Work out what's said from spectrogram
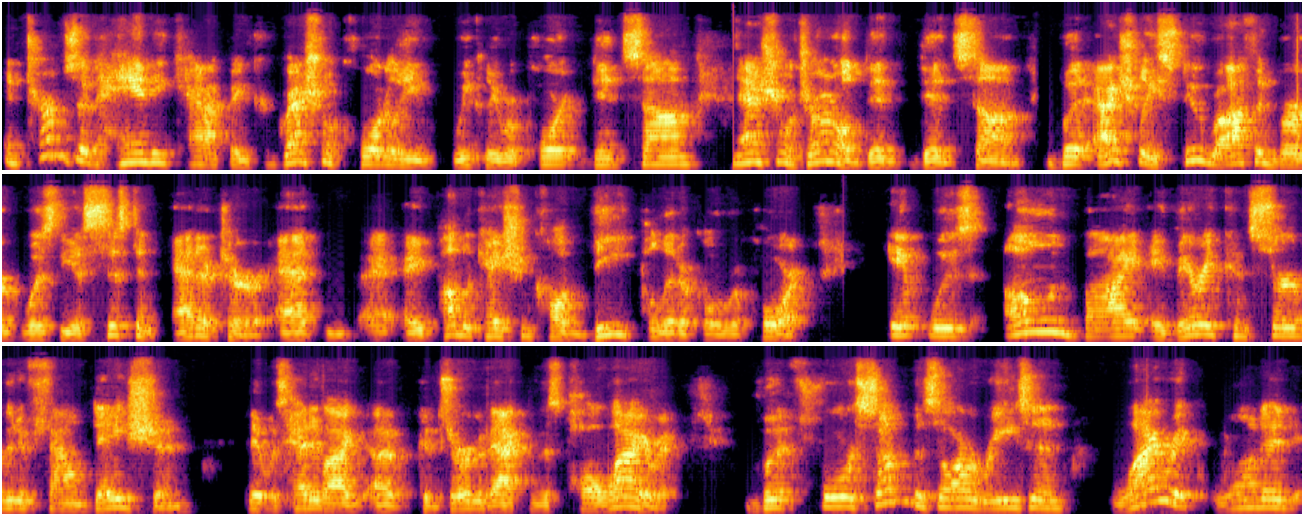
In terms of handicapping, Congressional Quarterly Weekly Report did some, National Journal did, did some. But actually, Stu Rothenberg was the assistant editor at a publication called The Political Report. It was owned by a very conservative foundation that was headed by a conservative activist, Paul Weyrich. But for some bizarre reason, Weyrich wanted,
